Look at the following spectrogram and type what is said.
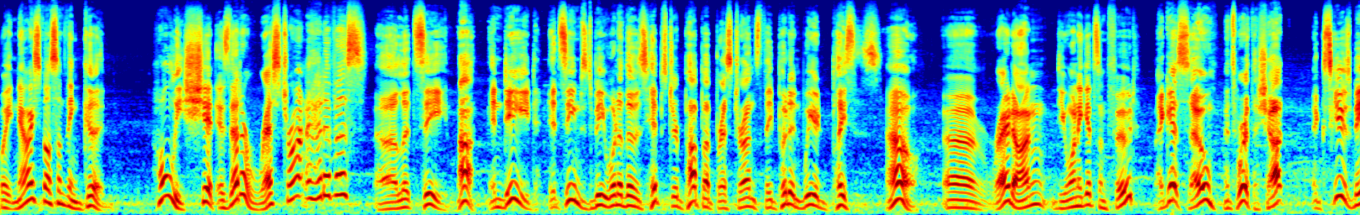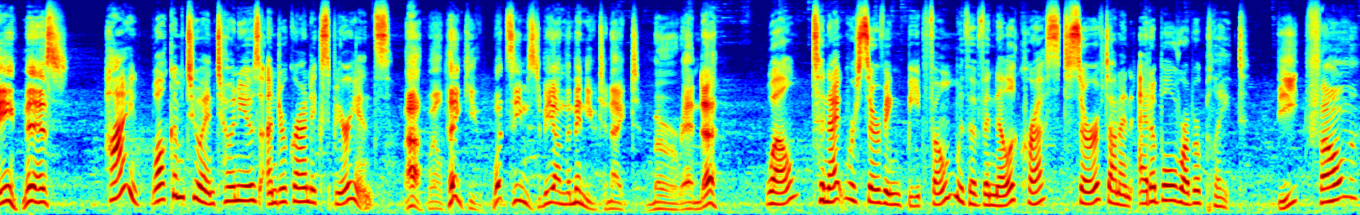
Wait, now I smell something good. Holy shit, is that a restaurant ahead of us? Uh, let's see. Ah, indeed. It seems to be one of those hipster pop up restaurants they put in weird places. Oh, uh, right on. Do you want to get some food? I guess so. It's worth a shot. Excuse me, miss. Hi, welcome to Antonio's Underground Experience. Ah, well, thank you. What seems to be on the menu tonight, Miranda? Well, tonight we're serving beet foam with a vanilla crust served on an edible rubber plate. Beet foam?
